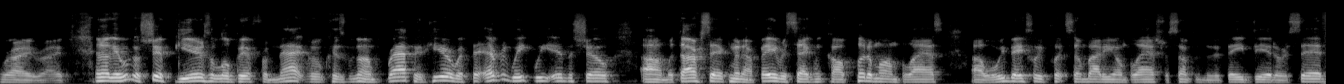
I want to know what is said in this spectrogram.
Right, right. And okay, we're going to shift gears a little bit from that because we're going to wrap it here with the, every week we end the show um, with our segment, our favorite segment called Put Them on Blast, uh, where we basically put somebody on blast for something that they did or said.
